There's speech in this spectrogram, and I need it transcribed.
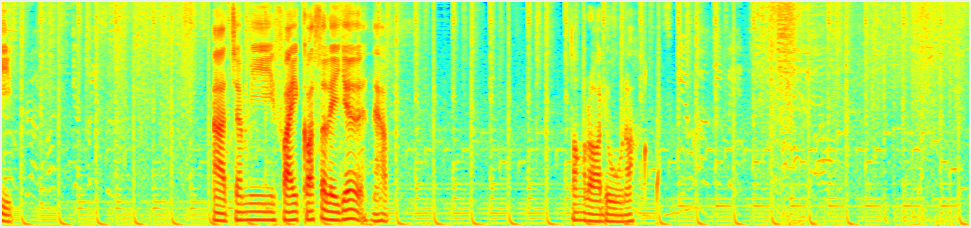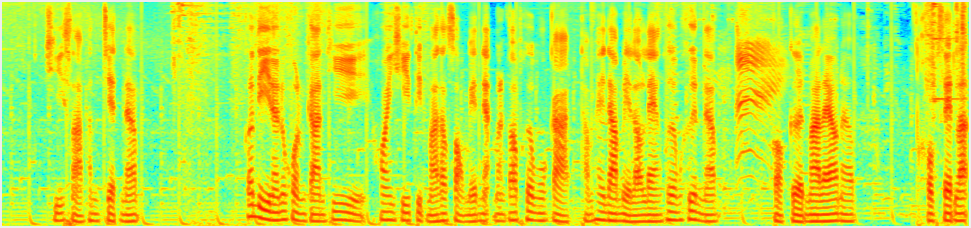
อีก อาจจะมีไฟก็อสเลเยอร์นะครับ ต้องรอดูเนาะ คีย์3,007นะครับ ก็ดีนะทุกคนการที่ห้อยคีย์ติดมาสัก 2 เม็ดเนี่ย มันก็เพิ่มโอกาสทำให้ดาเมจเราแรงเพิ่มขึ้นนะครับก็เกิดมาแล้วนะครับ ครบเซตละ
